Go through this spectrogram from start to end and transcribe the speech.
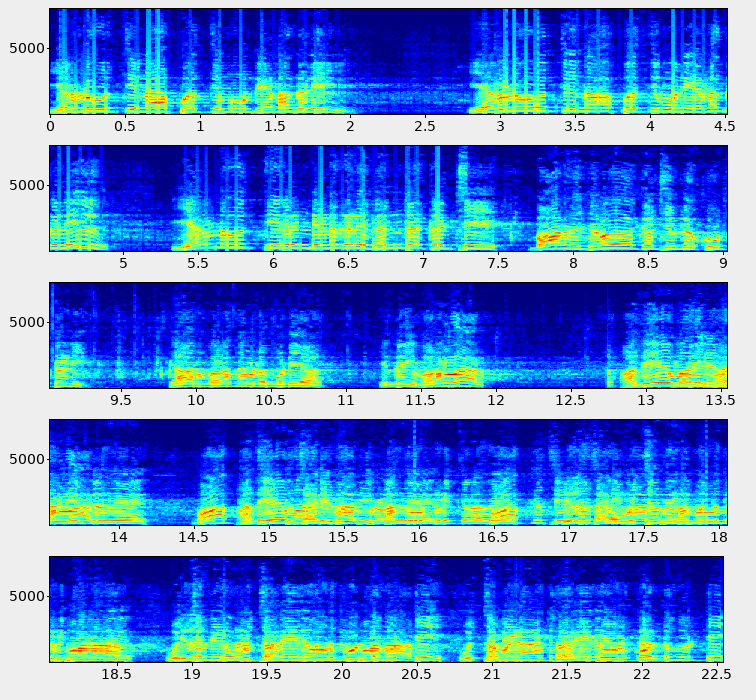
இருநூத்தி நாற்பத்தி மூன்று இடங்களில் இருநூத்தி நாற்பத்தி மூணு இடங்களில் இருநூத்தி இரண்டு இடங்களை வென்ற கட்சி பாரதிய ஜனதா கட்சியுடைய கூட்டணி. யாரும் மறந்துவிட முடியாது. இன்றைக்கு வரலாறு. அதே மாதிரி தான் இருக்கிறது. வாக்கு அதே சரிபார்ப்பு நடந்து. கொண்டிருக்கிறது. உச்ச நீதிமன்றத்தில் தலையில ஒரு கொட்டு கொட்டி தமிழ்நாட்டு தலையில ஒரு கொட்டு கொட்டி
